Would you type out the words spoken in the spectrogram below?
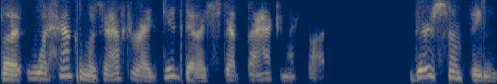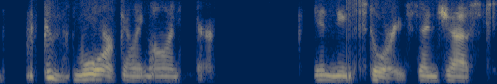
But what happened was after I did that, I stepped back and I thought, there's something more going on here in these stories than just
